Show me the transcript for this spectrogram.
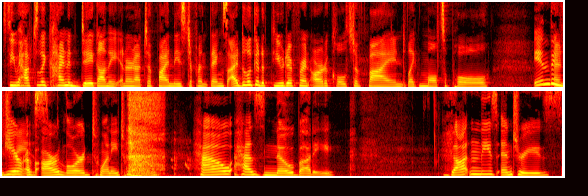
So you have to like kind of dig on the internet to find these different things. I had to look at a few different articles to find like multiple In the year of our Lord 2020, how has nobody gotten these entries,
